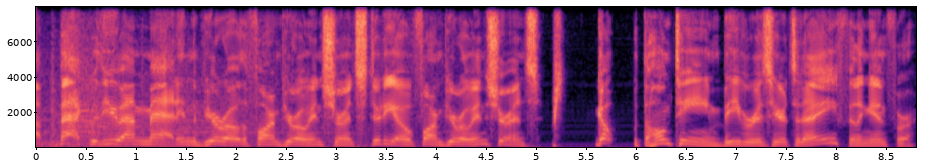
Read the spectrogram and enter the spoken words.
Back with you. I'm Matt in the Bureau, the Farm Bureau Insurance Studio. Farm Bureau Insurance. Go with the home team. Beaver is here today, filling in for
